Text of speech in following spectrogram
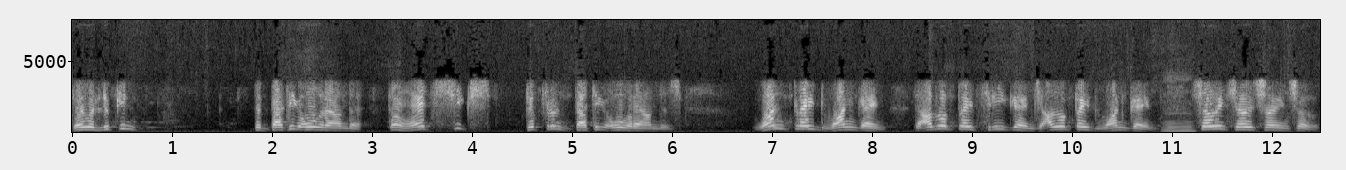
they were looking the batting all rounder. They had six different batting all rounders. One played one game, the other one played three games, the other one played one game. Mm. So and so, so and so.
